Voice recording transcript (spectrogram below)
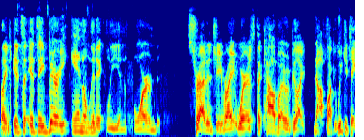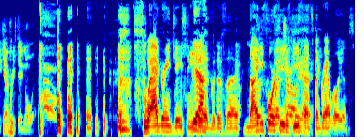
like it's it's a very analytically informed strategy, right? Whereas the cowboy would be like, "Nah, fuck it, we could take everything away." Swaggering Jason yeah. Kidd would have uh, yeah. 94 but, but feet Charlie, of defense I, on Grant Williams.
